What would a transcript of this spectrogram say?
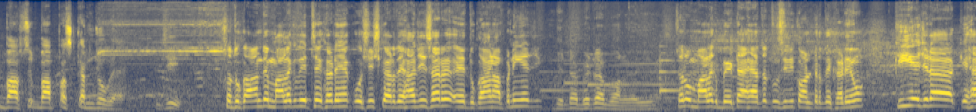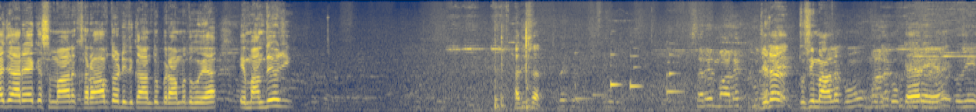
ਵਾਪਸ ਵਾਪਸ ਕਰਨ ਯੋਗ ਹੈ। ਜੀ। ਸੋ ਦੁਕਾਨ ਦੇ ਮਾਲਕ ਵੀ ਇੱਥੇ ਖੜੇ ਆ ਕੋਸ਼ਿਸ਼ ਕਰਦੇ ਹਾਂ ਜੀ ਸਰ ਇਹ ਦੁਕਾਨ ਆਪਣੀ ਹੈ ਜੀ? ਬੇਟਾ ਬੇਟਾ ਬਣ ਗਿਆ ਜੀ। ਚਲੋ ਮਾਲਕ ਬੇਟਾ ਹੈ ਤਾਂ ਤੁਸੀਂ ਵੀ ਕਾਊਂਟਰ ਤੇ ਖੜੇ ਹੋ। ਕੀ ਇਹ ਜਿਹੜਾ ਕਿਹਾ ਜਾ ਰਿਹਾ ਕਿ ਸਮਾਨ ਖਰਾਬ ਤੁਹਾਡੀ ਦੁਕਾਨ ਤੋਂ ਬਰਾਮਦ ਹੋਇਆ ਇਹ ਮੰਨਦੇ ਹੋ ਜੀ? ਹਾਂਜੀ ਸਰ। ਸਰ ਇਹ ਮਾਲਕ ਜਿਹੜਾ ਤੁਸੀਂ ਮਾਲਕ ਹੋ ਮਾਲਕ ਕੋ ਕਹਿ ਰਹੇ ਹੈ ਤੁਸੀਂ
